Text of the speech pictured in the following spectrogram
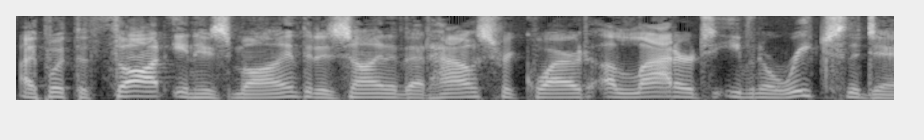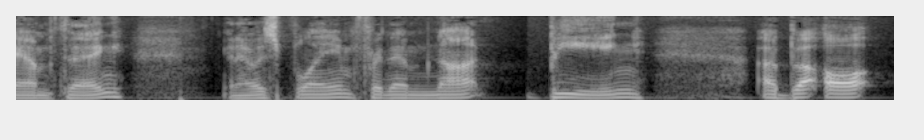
I put the thought in his mind the design of that house required a ladder to even reach the damn thing, and I was blamed for them not being about all,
